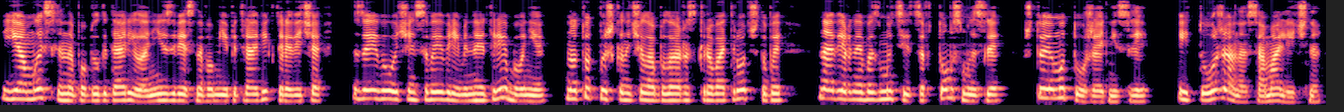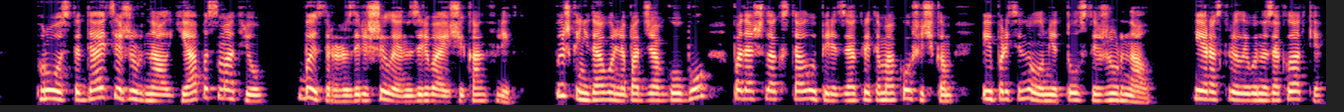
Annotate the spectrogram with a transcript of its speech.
Я мысленно поблагодарила неизвестного мне Петра Викторовича за его очень своевременные требования, но тут Пышка начала была раскрывать рот, чтобы, наверное, возмутиться в том смысле, что ему тоже отнесли. И тоже она сама лично. «Просто дайте журнал, я посмотрю». Быстро разрешила я назревающий конфликт. Пышка, недовольно поджав губу, подошла к столу перед закрытым окошечком и протянула мне толстый журнал. Я раскрыла его на закладке,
